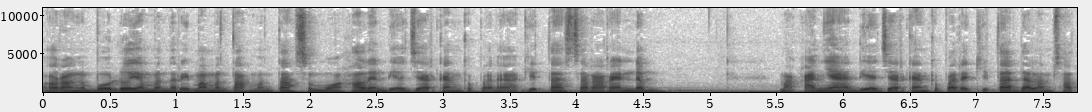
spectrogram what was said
orang bodoh yang menerima mentah-mentah semua hal yang diajarkan kepada kita secara random. Makanya diajarkan kepada kita dalam 1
